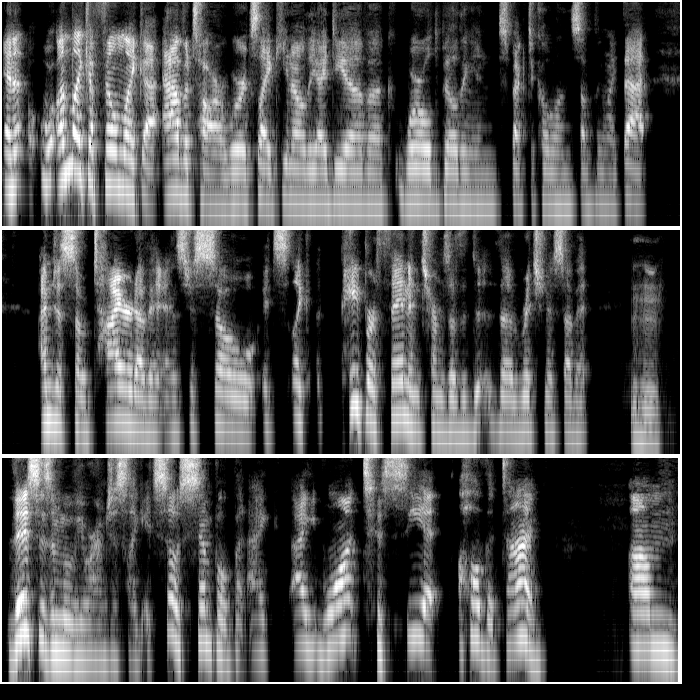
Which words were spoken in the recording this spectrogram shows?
and uh, unlike a film like uh, Avatar, where it's like you know the idea of a world building and spectacle and something like that, I'm just so tired of it, and it's just so it's like paper thin in terms of the the richness of it. Mhm. This is a movie where I'm just like it's so simple, but I I want to see it all the time. Um,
